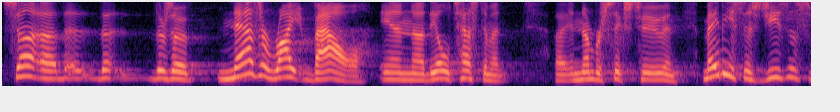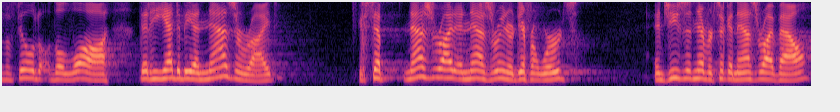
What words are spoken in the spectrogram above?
So, uh, the, the, there's a Nazarite vow in uh, the Old Testament uh, in number 6 2. And maybe since Jesus fulfilled the law, that he had to be a Nazarite, except Nazarite and Nazarene are different words. And Jesus never took a Nazarite vow.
